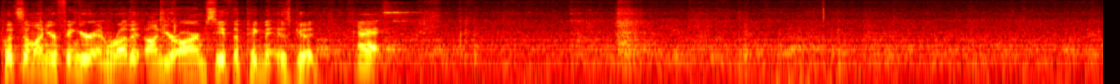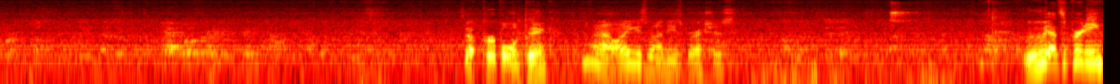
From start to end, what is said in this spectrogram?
Put some on your finger and rub it on your arm. See if the pigment is good. All right. Is that purple and pink? I don't know. I'll use one of these brushes. Ooh, that's pretty.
